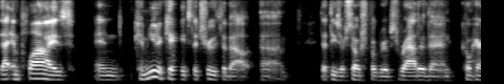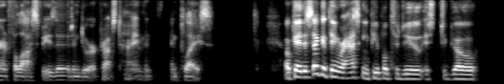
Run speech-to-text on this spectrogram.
that implies and communicates the truth about um, that these are social groups rather than coherent philosophies that endure across time and, and place. Okay, the second thing we're asking people to do is to go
